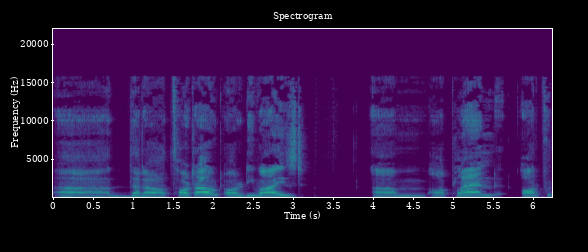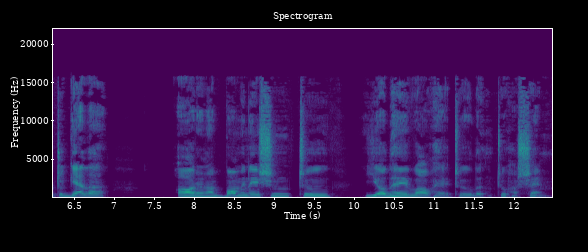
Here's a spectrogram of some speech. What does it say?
uh, that are thought out or devised um, or planned or put together are an abomination to Yod He Vav He, to, to Hashem.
